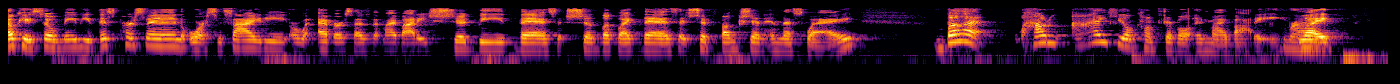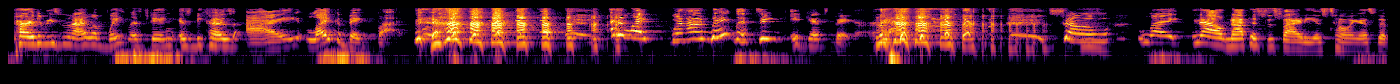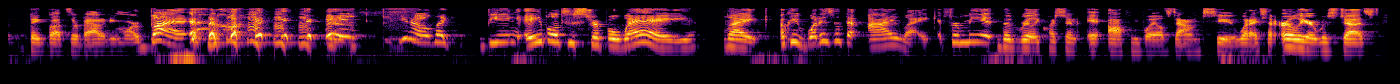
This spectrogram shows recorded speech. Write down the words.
okay so maybe this person or society or whatever says that my body should be this it should look like this it should function in this way but how do i feel comfortable in my body Right. like part of the reason that i love weightlifting is because i like a big butt. And like when i'm weightlifting it gets bigger. So like now not that society is telling us that big butts are bad anymore but you know like being able to strip away like okay what is it that i like? For me the really question it often boils down to what i said earlier was just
